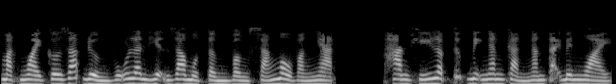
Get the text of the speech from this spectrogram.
Mặt ngoài cơ giáp đường Vũ Lân hiện ra một tầng vầng sáng màu vàng nhạt. Hàn khí lập tức bị ngăn cản ngăn tại bên ngoài.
